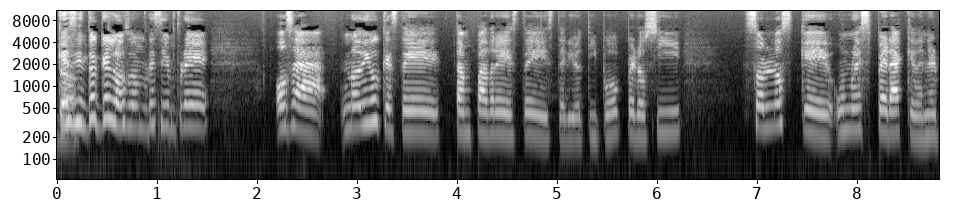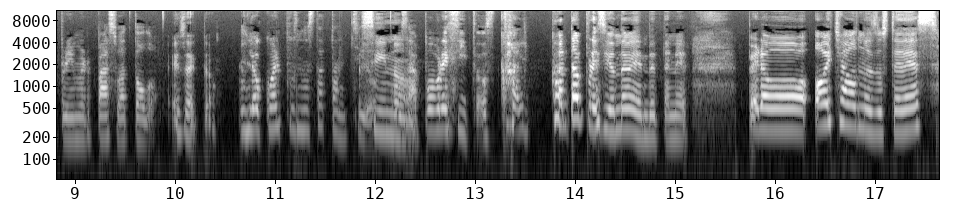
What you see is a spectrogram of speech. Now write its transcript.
Porque siento que los hombres siempre, o sea, no digo que esté tan padre este estereotipo, pero sí son los que uno espera que den el primer paso a todo. Exacto. Lo cual pues no está tan chido. Sí, no. O sea, pobrecitos, ¿cuál- ¿cuánta presión deben de tener? Pero hoy, chavos, no es de ustedes,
